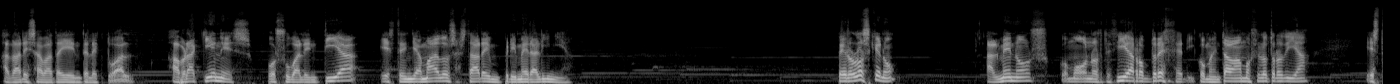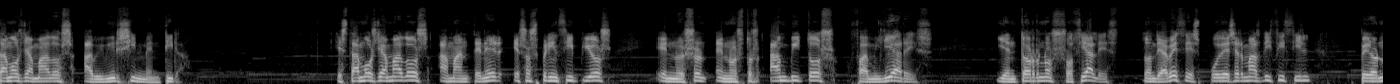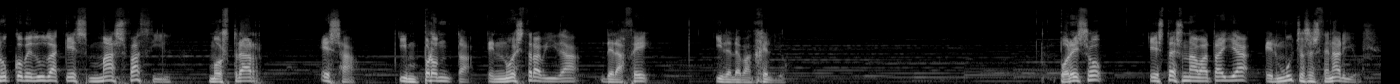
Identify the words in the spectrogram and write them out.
a dar esa batalla intelectual. Habrá quienes, por su valentía, estén llamados a estar en primera línea. Pero los que no, al menos, como nos decía Rob Dreher y comentábamos el otro día, estamos llamados a vivir sin mentira. Estamos llamados a mantener esos principios en, nuestros ámbitos familiares y entornos sociales, donde a veces puede ser más difícil pero no cabe duda que es más fácil mostrar esa impronta en nuestra vida de la fe y del Evangelio. Por eso, esta es una batalla en muchos escenarios.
